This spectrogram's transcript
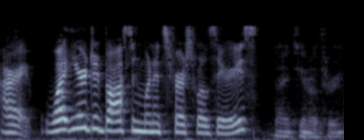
All right. What year did Boston win its first World Series? 1903.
